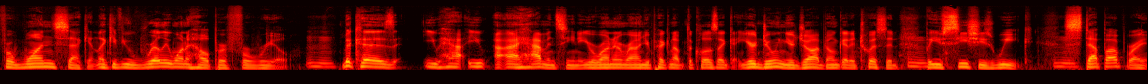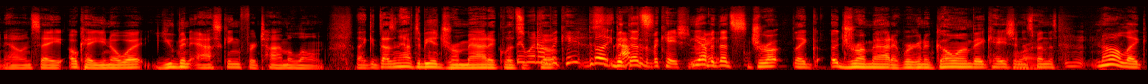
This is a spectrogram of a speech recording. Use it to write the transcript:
for one second, like if you really want to help her for real, Mm-hmm. because you have you I I haven't seen it. You're running around, you're picking up the clothes, like you're doing your job. Don't get it twisted. Mm-hmm. But you see she's weak. Step up right now and say, okay, you know what? You've been asking for time alone. Like it doesn't have to be a dramatic. Let's they went go. on vacation. This Well, is but after the vacation, Yeah, right? but that's dra- like a dramatic. We're gonna go on vacation and spend this. Mm-hmm. No, like,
